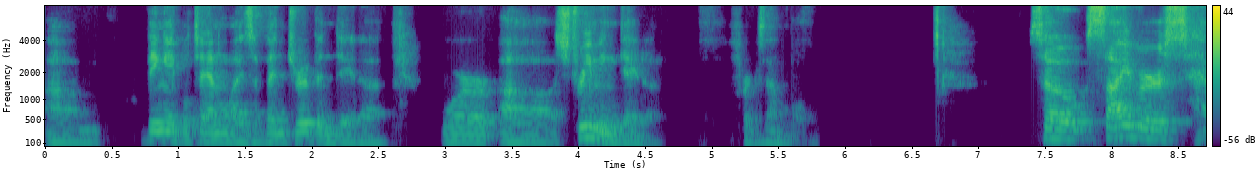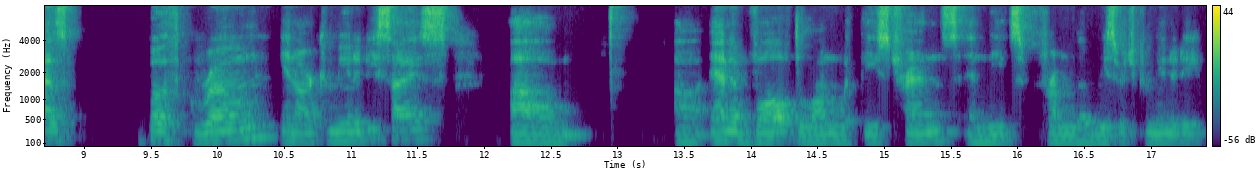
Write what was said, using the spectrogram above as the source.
um, being able to analyze event-driven data or uh, streaming data, for example. So Cyverse has both grown in our community size um, uh, and evolved along with these trends and needs from the research community.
